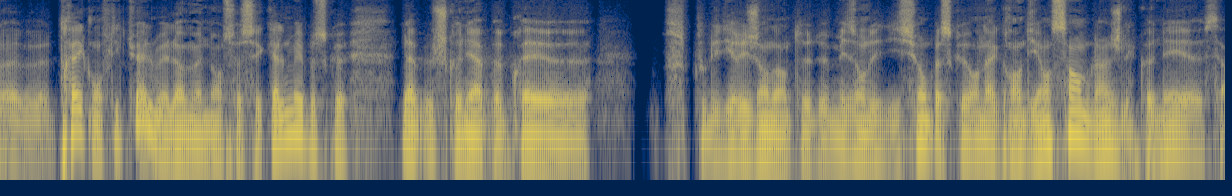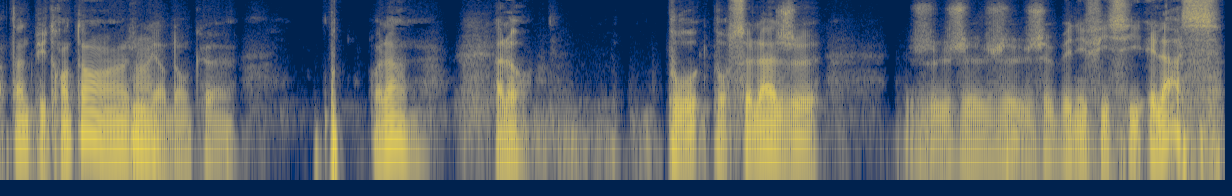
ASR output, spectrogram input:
euh, très conflictuel, mais là maintenant ça s'est calmé parce que là, je connais à peu près euh, tous les dirigeants de, de maisons d'édition parce qu'on a grandi ensemble. Hein, je les connais euh, certains depuis 30 ans. Hein, je veux dire, donc voilà. Alors pour pour cela, je je, je, je bénéficie, hélas,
